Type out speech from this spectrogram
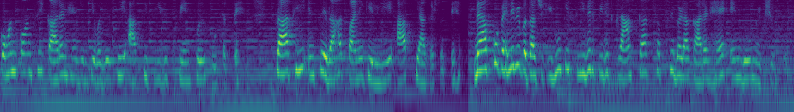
कौन कौन से कारण हैं जिनकी वजह से आपकी पीरियड्स पेनफुल हो सकते हैं। साथ ही इनसे राहत पाने के लिए आप क्या कर सकते हैं। मैं आपको पहले भी बता चुकी हूँ कि सीवियर पीरियड क्रैम्प्स का सबसे बड़ा कारण है एंडोमेट्रियोसिस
